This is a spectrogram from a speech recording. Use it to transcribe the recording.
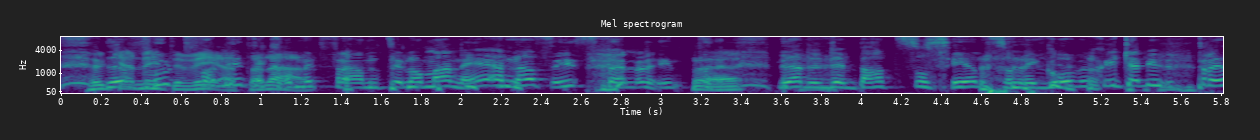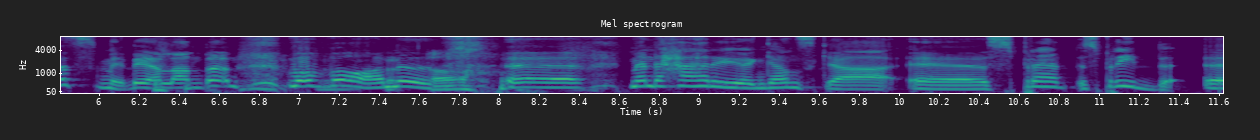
Hur Vi kan ni har inte veta inte det? här? kommit fram till om han är nazist eller inte. Nej. Vi hade debatt så sent som igår, vi skickade ut pressmeddelanden. Vad var ni? Eh, men det här är ju en ganska eh, spridd eh,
